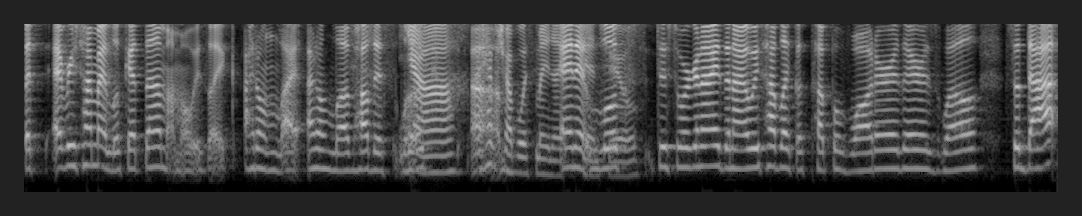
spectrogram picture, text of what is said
But every time I look at them, I'm always like, I don't like, I don't love how this looks. yeah i have Um, trouble with my nightstand and it looks disorganized. And I always have like a cup of water there as well. So that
